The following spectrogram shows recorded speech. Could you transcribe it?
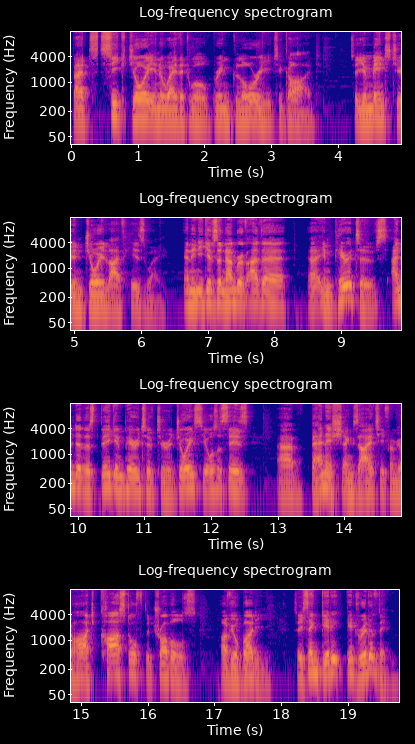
but seek joy in a way that will bring glory to God. So, you're meant to enjoy life His way. And then he gives a number of other uh, imperatives under this big imperative to rejoice. He also says, uh, banish anxiety from your heart, cast off the troubles of your body. So he's saying, get it, get rid of them.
